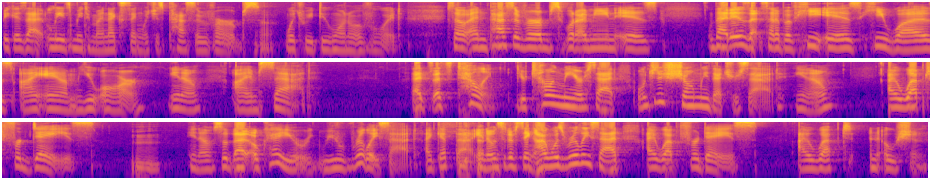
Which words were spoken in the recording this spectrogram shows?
because that leads me to my next thing, which is passive verbs, which we do want to avoid. So, and passive verbs, what I mean is that is that setup of he is, he was, I am, you are. You know, I am sad. That's that's telling. You're telling me you're sad. I want you to show me that you're sad. You know, I wept for days. Mm-hmm. You know, so that okay, you're you're really sad. I get that. You know, instead of saying I was really sad, I wept for days. I wept an ocean.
